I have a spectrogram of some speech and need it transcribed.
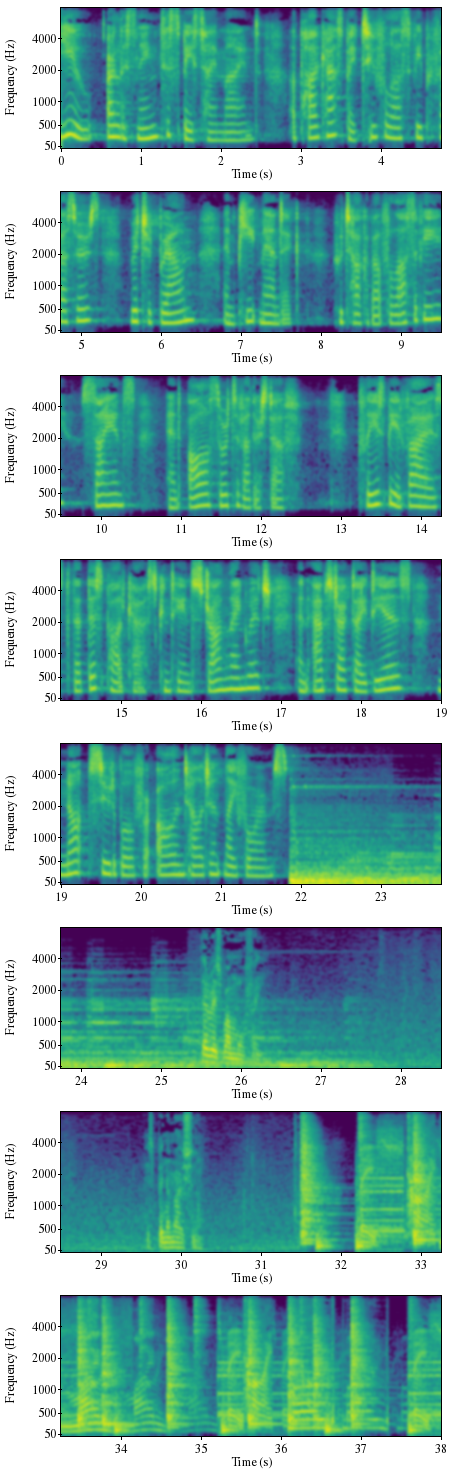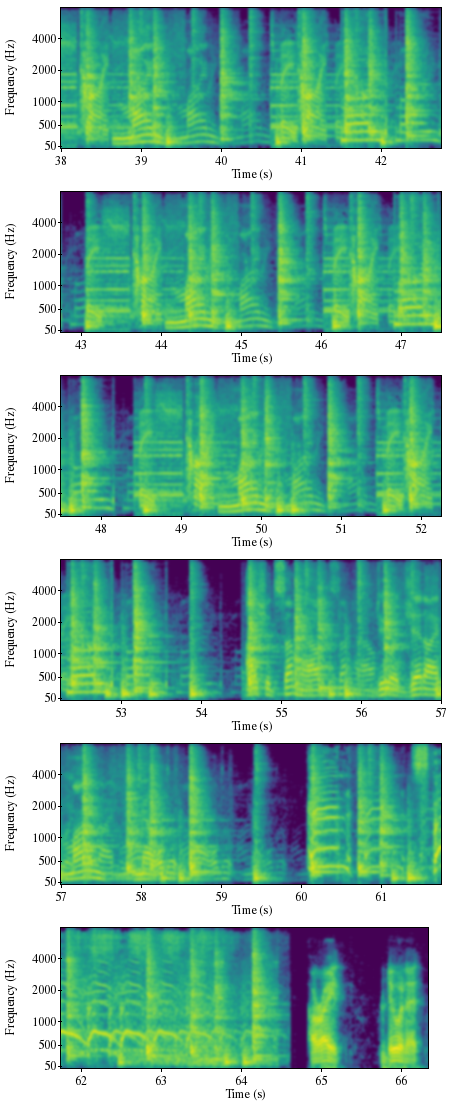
You are listening to Spacetime Mind, a podcast by two philosophy professors, Richard Brown and Pete Mandic, who talk about philosophy, science, and all sorts of other stuff. Please be advised that this podcast contains strong language and abstract ideas not suitable for all intelligent life forms. There is one more thing. It's been emotional. I should somehow, somehow do a Jedi mind meld. All right, we're doing it.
